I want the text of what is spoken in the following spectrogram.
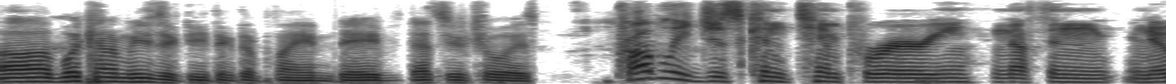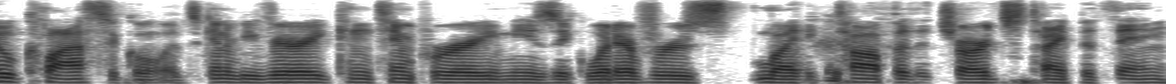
uh, what kind of music do you think they're playing, Dave? That's your choice. Probably just contemporary, nothing, no classical. It's going to be very contemporary music, whatever's like top of the charts type of thing.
